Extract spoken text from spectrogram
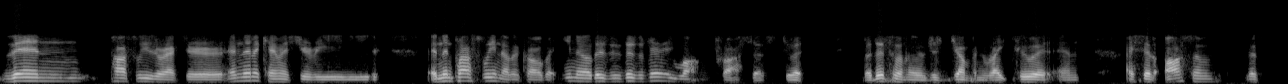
then possibly a director, and then a chemistry read, and then possibly another call. But you know, there's a, there's a very long process to it. But this one, they were just jumping right to it, and I said, "Awesome, let's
